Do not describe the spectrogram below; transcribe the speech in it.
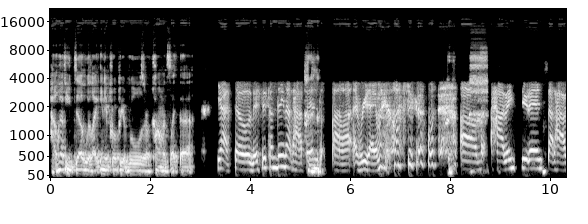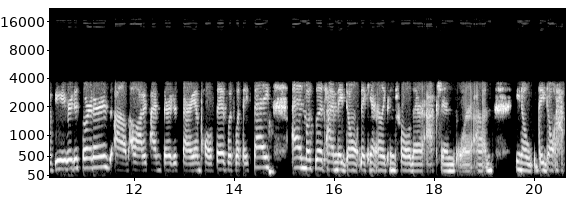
how have you dealt with like inappropriate rules or comments like that? Yeah, so this is something that happens uh, every day in my classroom. um, having students that have behavior disorders, um, a lot of times they're just very impulsive with what they say, and most of the time they don't, they can't really control their actions or, um, you know, they don't ha-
